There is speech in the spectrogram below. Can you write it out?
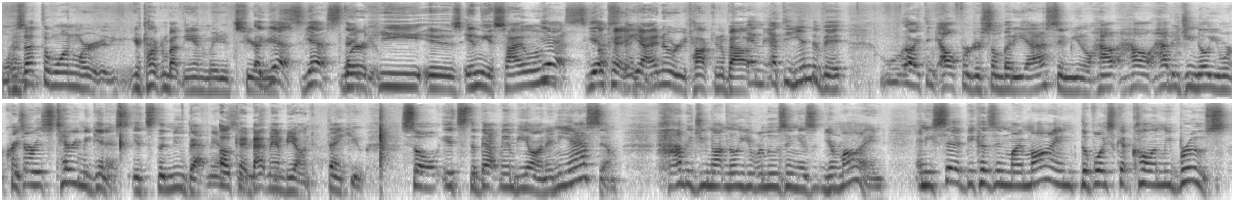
when, Was that the one where you're talking about the animated series? Uh, yes, yes, thank where you. he is in the asylum. Yes, yes, Okay, yeah, you. I know what you're talking about. and at the end of it, I think Alfred or somebody asked him, you know, how how how did you know you weren't crazy? Or it's Terry McGinnis. It's the new Batman. okay, series. Batman Beyond. Thank you. So it's the Batman Beyond, and he asks him, "How did you not know you were losing his your mind?" And he said, "Because in my mind, the voice kept calling me Bruce,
